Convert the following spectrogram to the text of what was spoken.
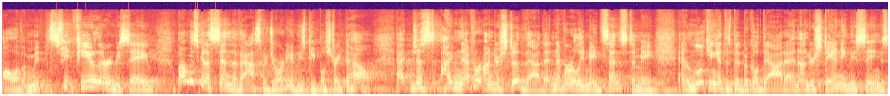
all of them. Few that are going to be saved, but I'm just going to send the vast majority of these people straight to hell. That just, I never understood that. That never really made sense to me. And looking at this biblical data and understanding these things,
